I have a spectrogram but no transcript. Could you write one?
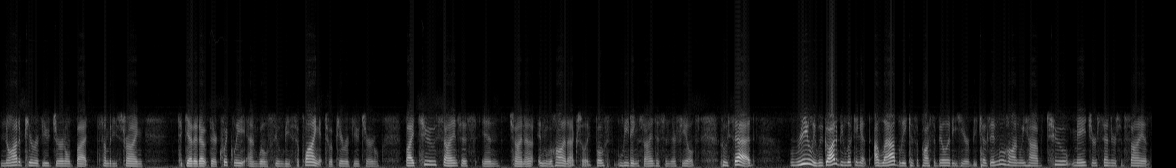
not a peer-reviewed journal, but somebody's trying to get it out there quickly and will soon be supplying it to a peer-reviewed journal by two scientists in China, in Wuhan actually, both leading scientists in their fields, who said, really, we've got to be looking at a lab leak as a possibility here because in Wuhan we have two major centers of science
